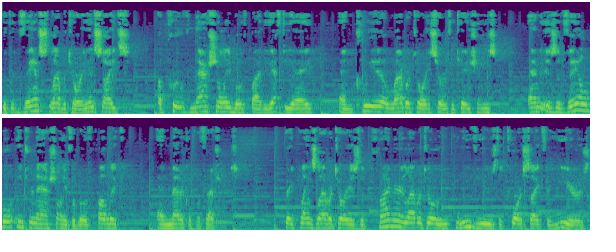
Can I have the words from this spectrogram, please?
with advanced laboratory insights approved nationally both by the FDA and CLIA laboratory certifications and is available internationally for both public and medical professions. Great Plains Laboratory is the primary laboratory we've used at CorePsych for years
